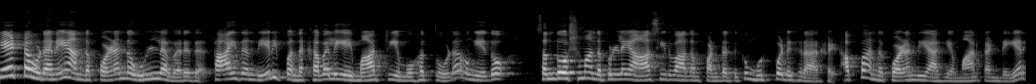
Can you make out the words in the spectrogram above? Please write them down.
கேட்ட உடனே அந்த குழந்தை உள்ள வருது. தாய் தந்தையர் இப்போ அந்த கவலையை மாற்றிய முகத்தோடு அவங்க ஏதோ சந்தோஷமா அந்த பிள்ளையை ஆசீர்வாதம் பண்றதுக்கு முற்படுகிறார்கள். அப்ப அந்த குழந்தையாகிய மார்க்கண்டேயர்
